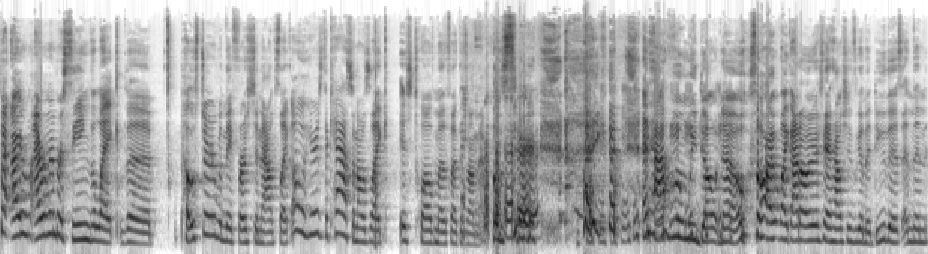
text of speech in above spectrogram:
I I remember seeing the like the poster when they first announced like oh here's the cast. And i was like it's 12 motherfuckers on that poster. Like, and half of them we don't know. So i'm like i don't understand how she's gonna do this. And then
